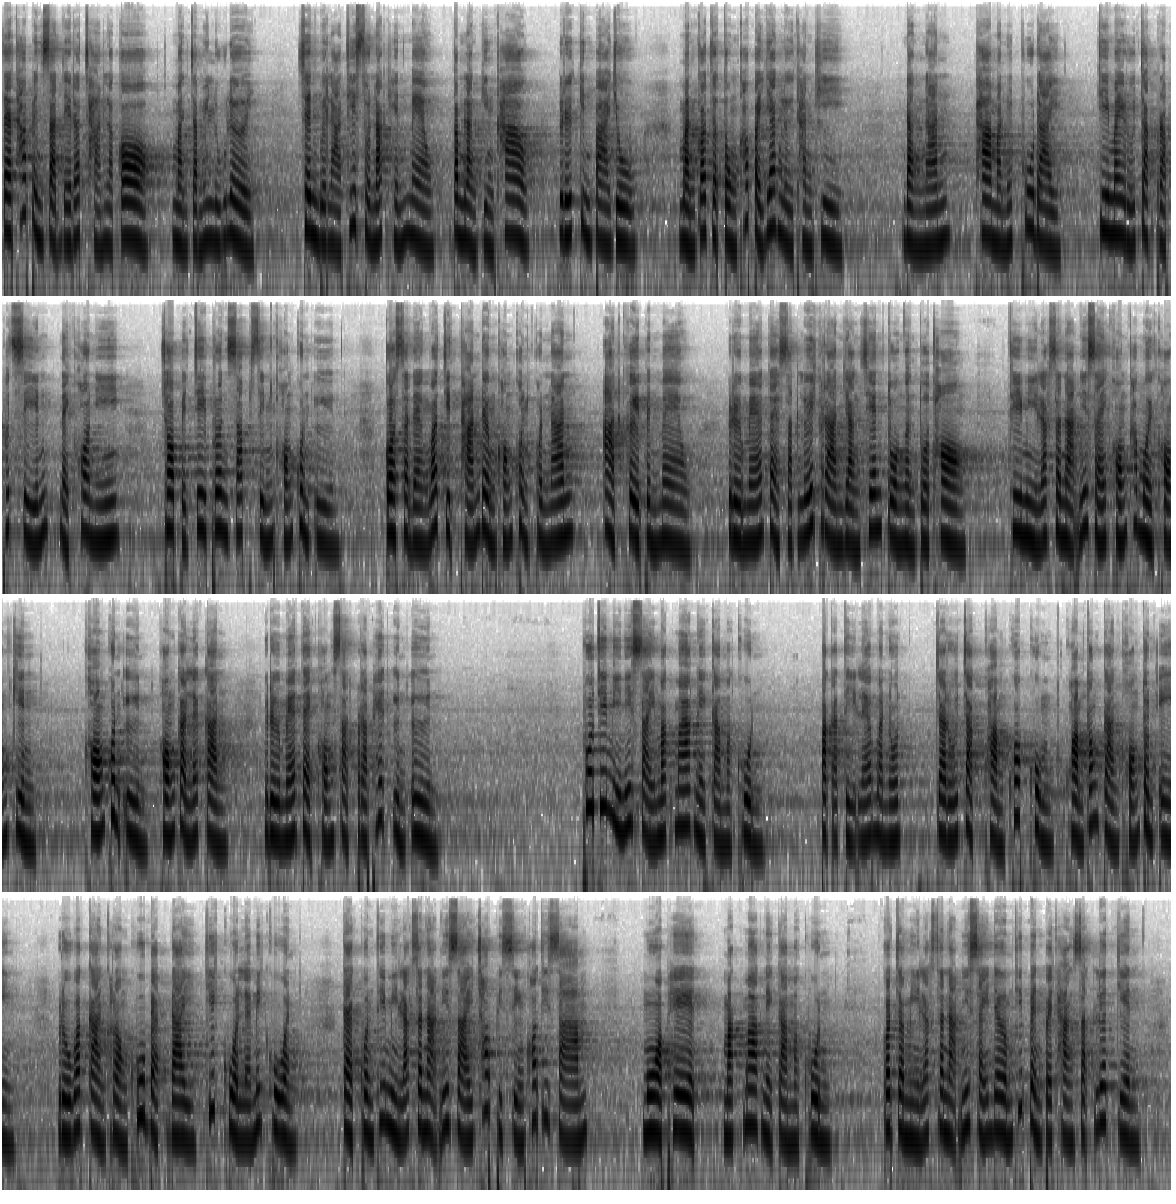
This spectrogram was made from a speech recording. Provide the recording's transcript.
แต่ถ้าเป็นสัตว์เดรัจฉานแล้วก็ มันจะไม่รู้เลย เช่นเวลาที่สุนัขเห็นแมวกำลังกินข้าว หรือกินปลาอยู่ มันก็จะตรงเข้าไปแย่งเลยทันที ดังนั้น ถ้ามนุษย์ผู้ใดที่ไม่รู้จักประพฤติศีลในข้อนี้ ชอบไปจี้ปล้นทรัพย์สินของคนอื่น ก็แสดงว่าจิตฐานเดิมของคนคนนั้น อาจเคยเป็นแมว หรือแม้แต่สัตว์เลื้อยคลานอย่างเช่นตัวเงินตัวทอง ที่มีลักษณะนิสัยของขโมยของกิน ของคนอื่นของกันและกัน หรือแม้แต่ของสัตว์ประเภทอื่น ๆ ผู้ที่มีนิสัยมาก ๆ ในกรรมคุณ ปกติแล้วมนุษย์จะรู้จักความควบคุมความต้องการของตนเอง รู้ว่าการครองคู่แบบใดที่ควรและไม่ควร แต่คนที่มีลักษณะนิสัยชอบผิดสิ่งข้อที่สามมัวเพศ มักมากในกรรมคุณ ก็จะมีลักษณะนิสัยเดิมที่เป็นไปทางสัตว์เลือดเย็น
